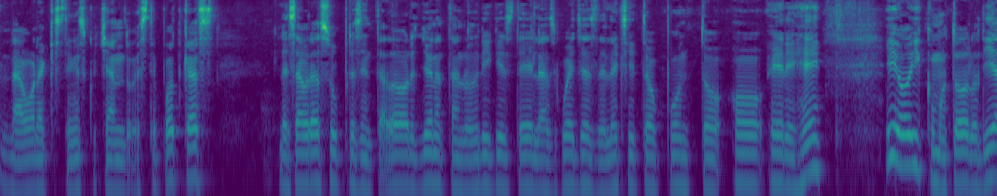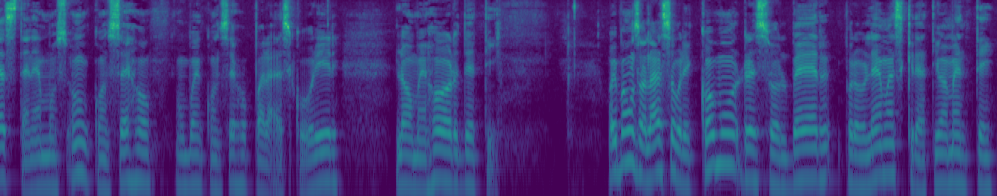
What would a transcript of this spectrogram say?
la hora que estén escuchando este podcast. Les habla su presentador Jonathan Rodríguez de las huellas del éxito.org y hoy, como todos los días, tenemos un consejo, un buen consejo para descubrir lo mejor de ti. Hoy vamos a hablar sobre cómo resolver problemas creativamente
